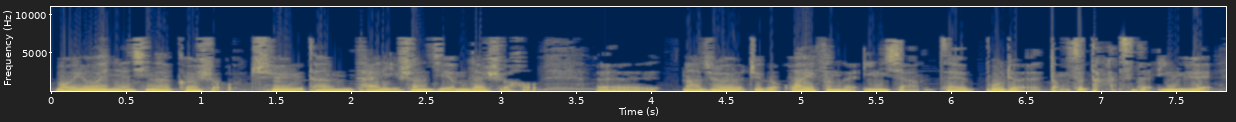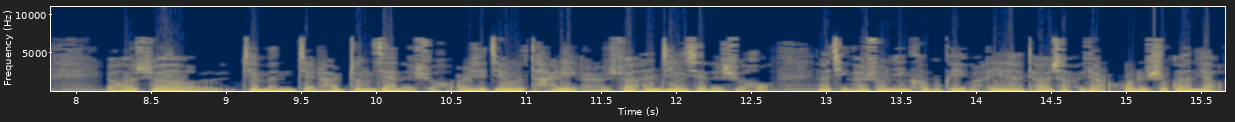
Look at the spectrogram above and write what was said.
某一位年轻的歌手去他们台里上节目的时候，呃，拿着这个外放的音响在播着懂字打字的音乐，然后需要进门检查证件的时候，而且进入台里边需要安静一些的时候，那请他说您可不可以把音量调小一点，或者是关掉？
